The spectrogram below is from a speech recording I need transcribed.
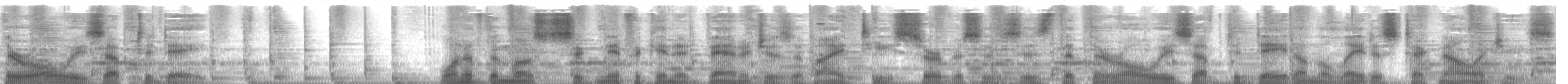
They're always up to date. One of the most significant advantages of IT services is that they're always up to date on the latest technologies.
